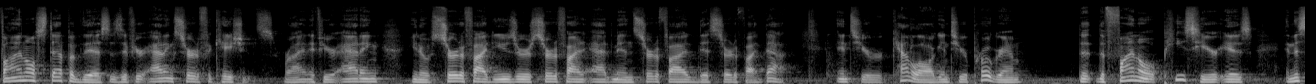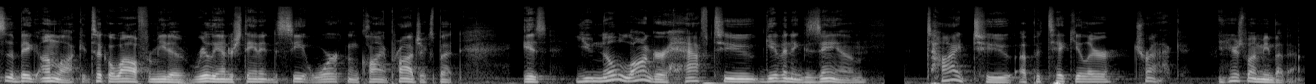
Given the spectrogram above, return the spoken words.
final step of this is if you're adding certifications, right? If you're adding, you know, certified users, certified admins, certified this, certified that into your catalog, into your program, the, the final piece here is, and this is a big unlock. It took a while for me to really understand it and to see it work on client projects, but is you no longer have to give an exam tied to a particular track. And here's what I mean by that.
